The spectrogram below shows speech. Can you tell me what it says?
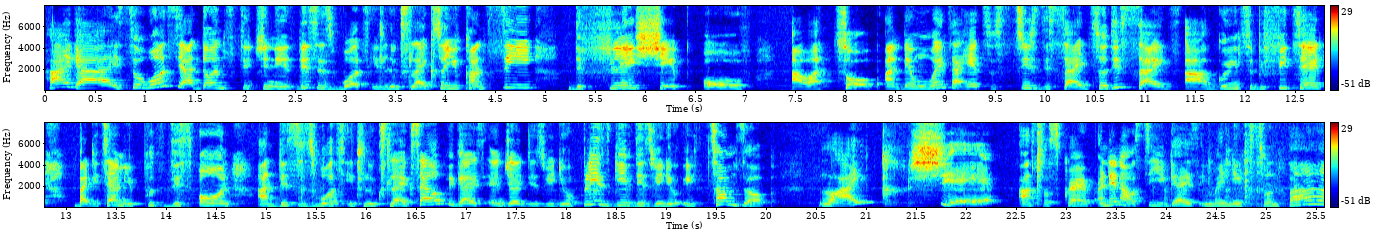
hi guys so once you are done stitching it this is what it looks like so you can see the flay shape of our top and then we went ahead to stitch the sides so these sides are going to be fitted by the time you put this on and this is what it looks like so i hope you guys enjoyed this video please give this video a thumbs up like share and subscribe and then i'll see you guys in my next one bye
